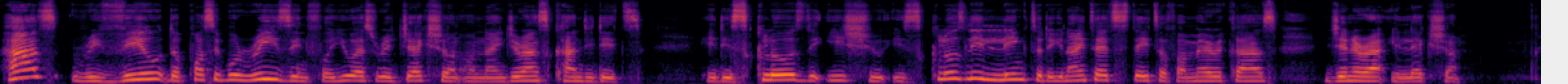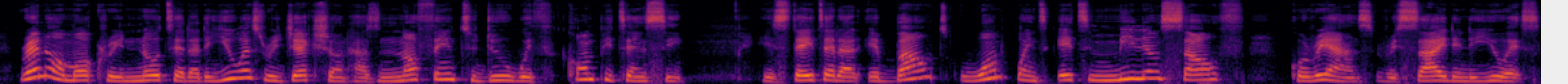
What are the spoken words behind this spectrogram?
has revealed the possible reason for US rejection on Nigerian's candidates he disclosed the issue is closely linked to the United States of America's general election. Reno Omokri noted that the U.S. rejection has nothing to do with competency. He stated that about 1.8 million South Koreans reside in the U.S.,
